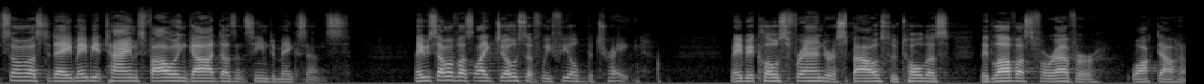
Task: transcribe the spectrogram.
some of us today, maybe at times following God doesn't seem to make sense. Maybe some of us, like Joseph, we feel betrayed. Maybe a close friend or a spouse who told us they'd love us forever walked out on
